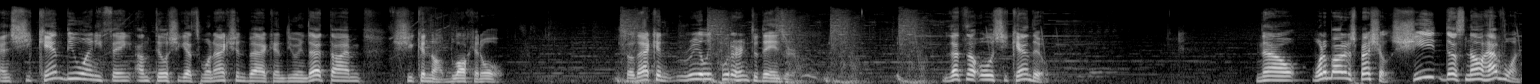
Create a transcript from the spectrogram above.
And she can't do anything until she gets one action back, and during that time, she cannot block at all. So that can really put her into danger. That's not all she can do. Now, what about her special? She does not have one.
